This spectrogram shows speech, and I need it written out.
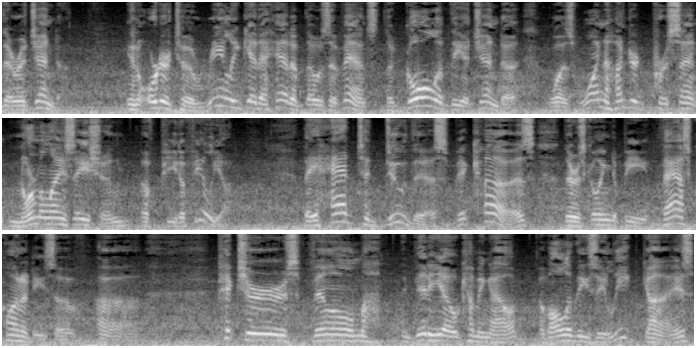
their agenda in order to really get ahead of those events, the goal of the agenda was 100% normalization of pedophilia. They had to do this because there's going to be vast quantities of uh, pictures, film, video coming out of all of these elite guys,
